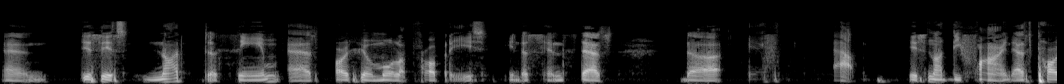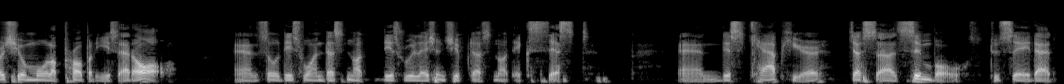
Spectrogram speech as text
And this is not the same as partial molar properties in the sense that the f hat is not defined as partial molar properties at all. And so this one does not, this relationship does not exist. And this cap here, just a symbol to say that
